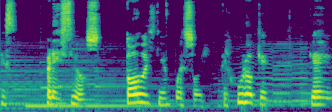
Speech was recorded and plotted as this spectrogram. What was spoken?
Es precioso. Todo el tiempo es hoy. Te juro que, que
